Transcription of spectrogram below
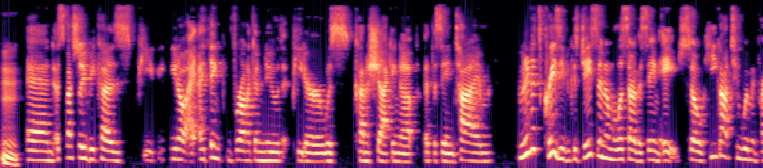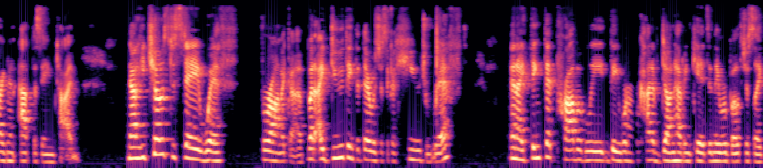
Hmm. And especially because, you know, I, I think Veronica knew that Peter was kind of shacking up at the same time. I mean, it's crazy because Jason and Melissa are the same age. So he got two women pregnant at the same time. Now he chose to stay with Veronica, but I do think that there was just like a huge rift. And I think that probably they were kind of done having kids and they were both just like,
